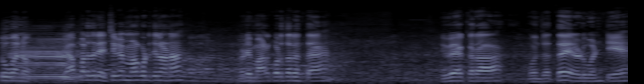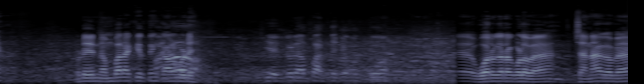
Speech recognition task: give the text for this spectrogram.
two one. ವ್ಯಾಪಾರದಲ್ಲಿ ಹೆಚ್ಚು ಕಮ್ಮಿ ಮಾಡ್ಕೊಡ್ತಿಲ್ಲ ಅಣ್ಣ? ನೋಡಿ, ಮಾಡ್ಕೊಡ್ತಾರಂತೆ. ವಿವೇಕರ, ಒಂದು ಜೊತೆ ಎರಡು ಒಂಟಿ. ನೋಡಿ, ನಂಬರ್ ಹಾಕಿರ್ತೀನಿ, ಕಾಲ್ ನೋಡಿ ಹೊರಗರಗಳವೆ, ಚೆನ್ನಾಗವೆ,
